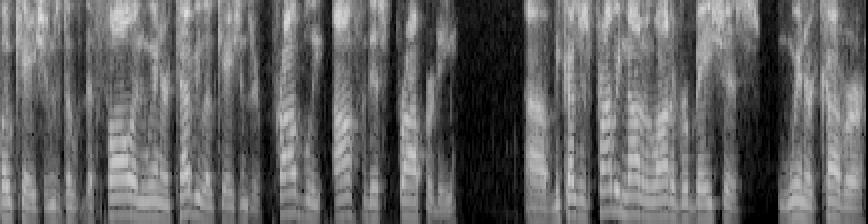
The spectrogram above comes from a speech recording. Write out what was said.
locations, the the fall and winter covey locations, are probably off of this property uh, because there's probably not a lot of herbaceous winter cover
